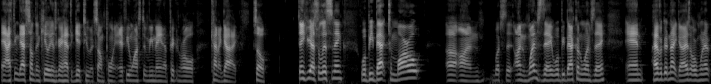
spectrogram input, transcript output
And I think that's something Killian's going to have to get to at some point if he wants to remain a pick and roll kind of guy. So, thank you guys for listening. We'll be back tomorrow uh, on what's the on Wednesday. We'll be back on Wednesday. And have a good night, guys, or whenever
